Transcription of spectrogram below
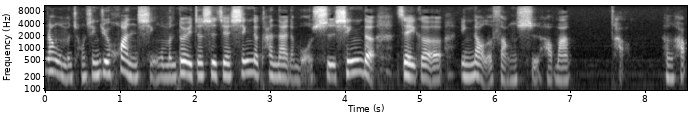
让我们重新去唤醒我们对这世界新的看待的模式，新的这个引导的方式，好吗？好，很好。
